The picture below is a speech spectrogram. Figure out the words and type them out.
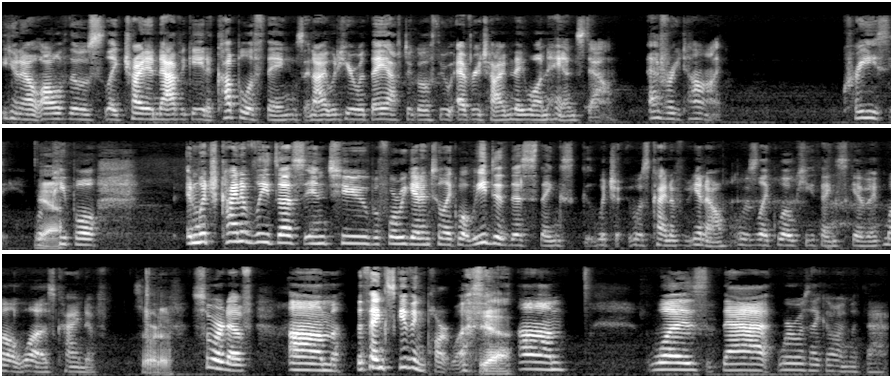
you know, all of those, like, trying to navigate a couple of things, and I would hear what they have to go through every time they won hands down. Every time. Crazy. Where Yeah. people, and which kind of leads us into before we get into like what we did this thing which was kind of you know it was like low-key thanksgiving. Well it was kind of. Sort of. sort of. Um the thanksgiving part was. Yeah. um was that where was i going with that?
